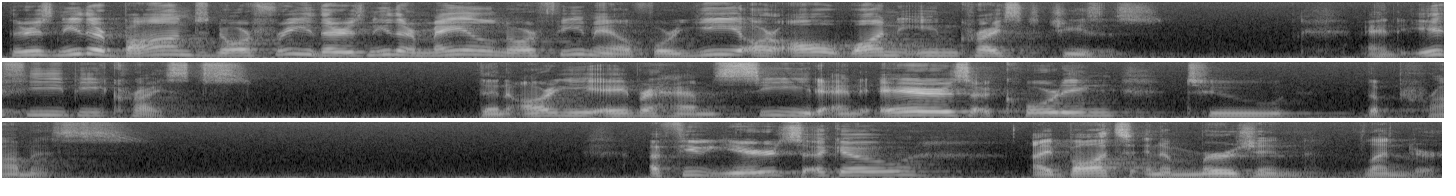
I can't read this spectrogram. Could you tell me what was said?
There is neither bond nor free. There is neither male nor female, for ye are all one in Christ Jesus. And if ye be Christ's, then are ye Abraham's seed and heirs according to the promise. A few years ago, I bought an immersion blender.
